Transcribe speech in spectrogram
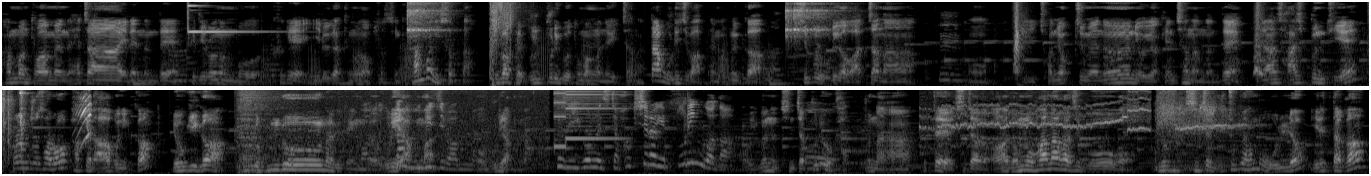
한 번 더 하면 해자 이랬는데 그 뒤로는 뭐 크게 일 같은 건 없었으니까 한 번 있었다. 집 앞에 물 뿌리고 도망간 적 있잖아. 딱 우리 집 앞에만. 그러니까 맞아. 집을 우리가 왔잖아. 응. 어, 이 저녁쯤에는 여기가 괜찮았는데 이제 한 40분 뒤에 술안주 사러 밖에 나와보니까 여기가 물로 흥건하게 된 거야. 우리 앞만. 어, 우리 앞만 그래서 이거는 진짜 확실하게 뿌린 거다. 어, 이거는 진짜 뿌리고 어. 갔구나 그때 진짜 아 너무 화나가지고 너 진짜 유튜브에 한번 올려? 이랬다가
